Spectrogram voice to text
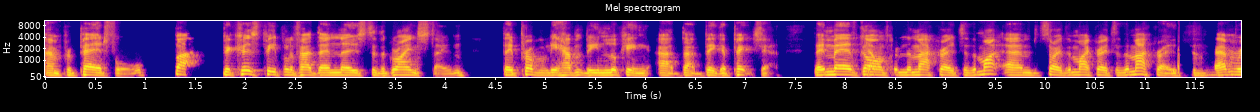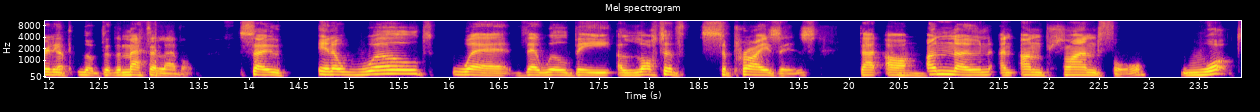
and prepared for. But because people have had their nose to the grindstone, they probably haven't been looking at that bigger picture. They may have gone yep. from the macro to the um, sorry, the micro to the macro. They haven't really yep. looked at the meta level. So, in a world where there will be a lot of surprises that are mm. unknown and unplanned for, what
